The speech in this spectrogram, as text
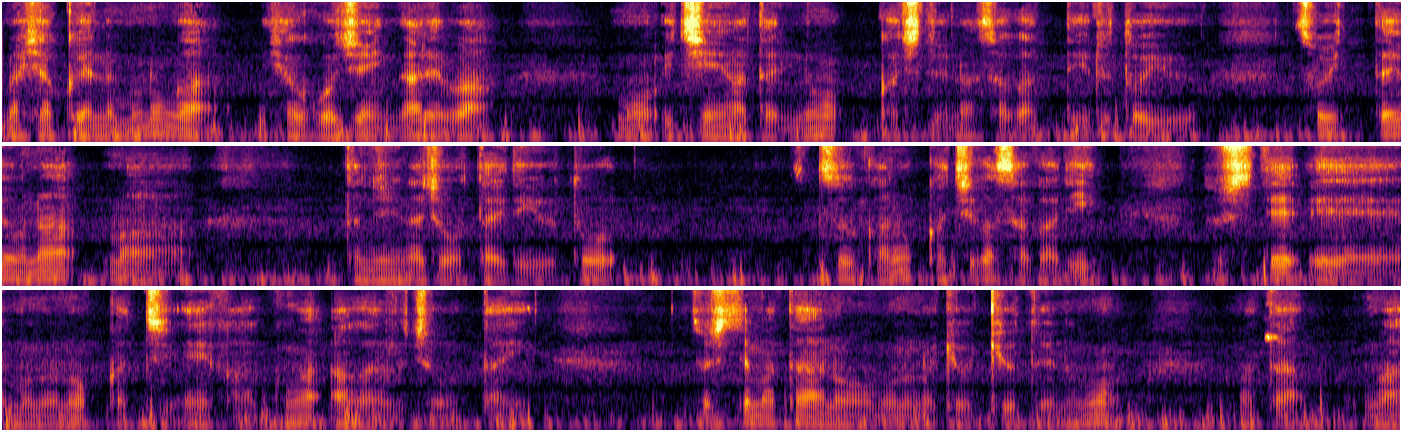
まあ、100円のものが150円になれば、もう1円あたりの価値というのは下がっているという、そういったような、まあ、単純な状態で言うと、通貨の価値が下がり、そして、えー、物の価値、価格が上がる状態。そしてまた、あの、物の供給というのも、また、まあ、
